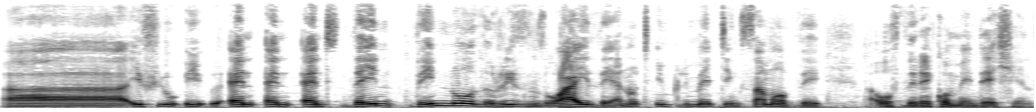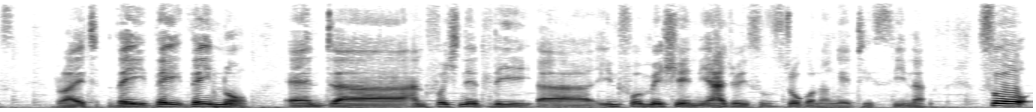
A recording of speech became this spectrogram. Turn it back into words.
Uh, if you and and and they they know the reasons why they are not implementing some of the of the recommendations right they they they know and uh, unfortunately uh, information yacho isusu togona kunge tisina so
